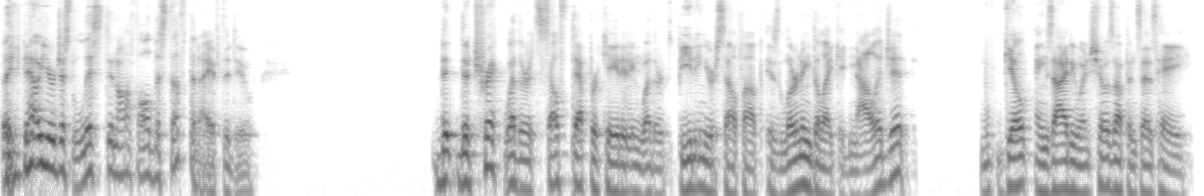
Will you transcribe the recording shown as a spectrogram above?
Like now you're just listing off all the stuff that i have to do. The, the trick whether it's self-deprecating whether it's beating yourself up is learning to like acknowledge it. Guilt anxiety when it shows up and says hey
